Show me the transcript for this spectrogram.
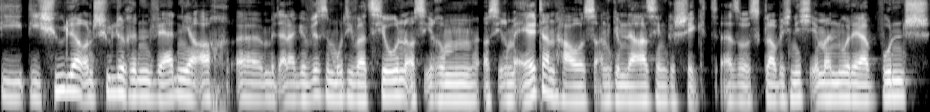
die, die Schüler und Schülerinnen werden ja auch äh, mit einer gewissen Motivation aus ihrem, aus ihrem Elternhaus an Gymnasien geschickt. Also ist, glaube ich, nicht immer nur der Wunsch,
